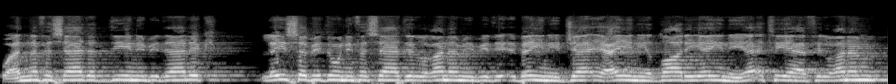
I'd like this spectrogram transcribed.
وأن فساد الدين بذلك ليس بدون فساد الغنم بذئبين جائعين ضاريين يأتيا في الغنم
